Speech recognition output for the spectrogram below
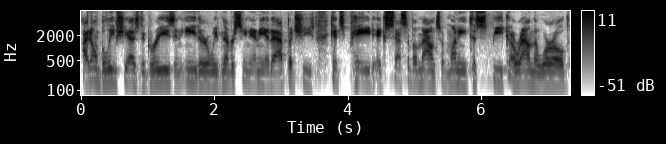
I don't believe she has degrees in either. We've never seen any of that, but she gets paid excessive amounts of money to speak around the world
